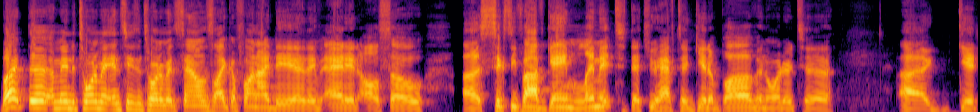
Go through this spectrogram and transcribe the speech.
But the, I mean, the tournament, in-season tournament, sounds like a fun idea. They've added also a 65 game limit that you have to get above in order to uh, get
